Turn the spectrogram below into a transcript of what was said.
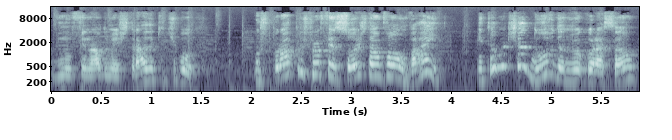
no final do mestrado que, tipo, os próprios professores estavam falando, vai, então não tinha dúvida no meu coração.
